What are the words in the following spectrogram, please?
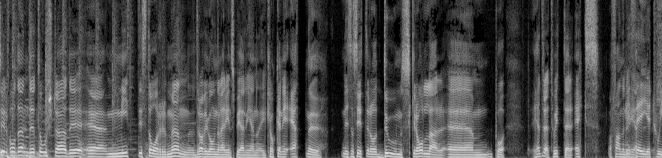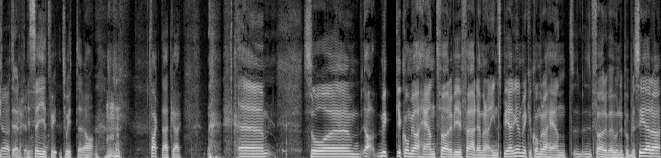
Sillypodden, det är torsdag, det är mitt i stormen drar vi igång den här inspelningen. Klockan är ett nu. Ni som sitter och doomscrollar eh, på, heter det Twitter, X, vad fan det nu Vi heter. säger Twitter. Vi säger twi- Twitter, ja. Fuck that guy. Ehm, så, ehm, ja, mycket kommer ju ha hänt före vi är färdiga med den här inspelningen, mycket kommer ha hänt före vi har hunnit publicera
